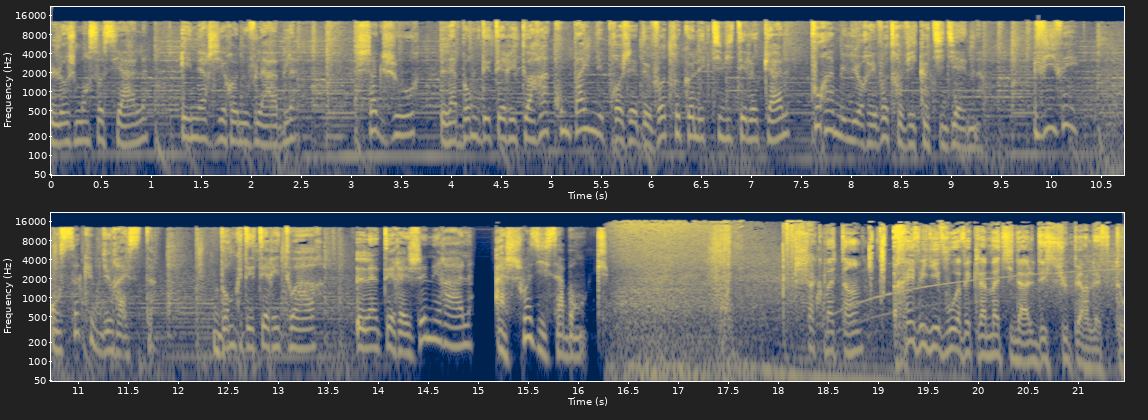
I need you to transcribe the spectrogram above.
logement social, énergie renouvelable. Chaque jour, la Banque des Territoires accompagne les projets de votre collectivité locale pour améliorer votre vie quotidienne. Vivez, on s'occupe du reste. Banque des Territoires, l'intérêt général a choisi sa banque. Chaque matin, réveillez-vous avec la matinale des super leftos.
